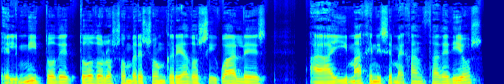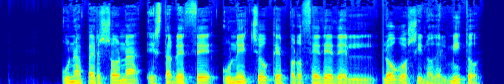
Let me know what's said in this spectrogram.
el mito de todos los hombres son creados iguales a imagen y semejanza de Dios, una persona establece un hecho que procede del logo, sino del mito.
